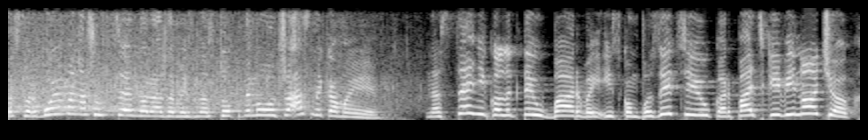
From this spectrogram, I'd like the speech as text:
Розфарбуємо нашу сцену разом із наступними учасниками. На сцені колектив барви із композицією Карпатський віночок.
